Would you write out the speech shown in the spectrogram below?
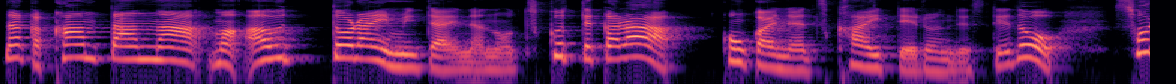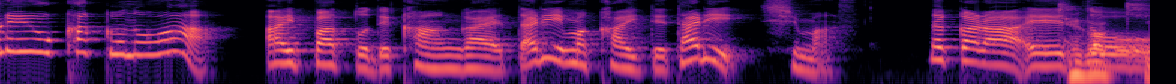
なんか簡単な、まあ、アウトラインみたいなのを作ってから、今回のやつ書いてるんですけど、それを書くのは iPad で考えたり、まあ、書いてたりします。だから、えっ、手と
